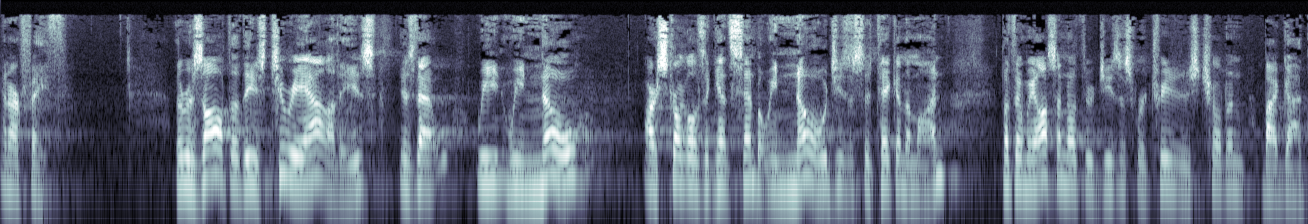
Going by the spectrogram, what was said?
in our faith. The result of these two realities is that we, we know our struggles against sin, but we know Jesus has taken them on. But then we also know through Jesus we're treated as children by God.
